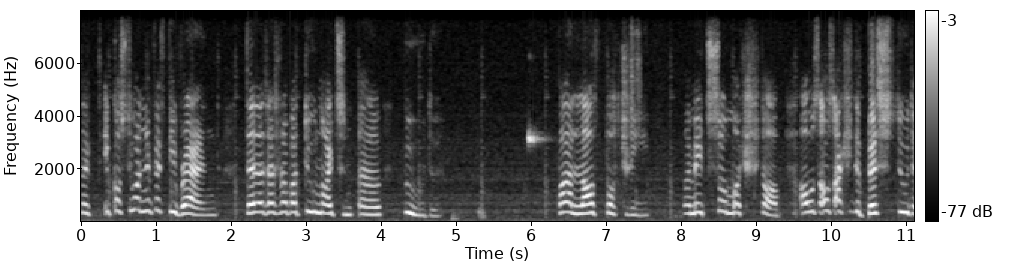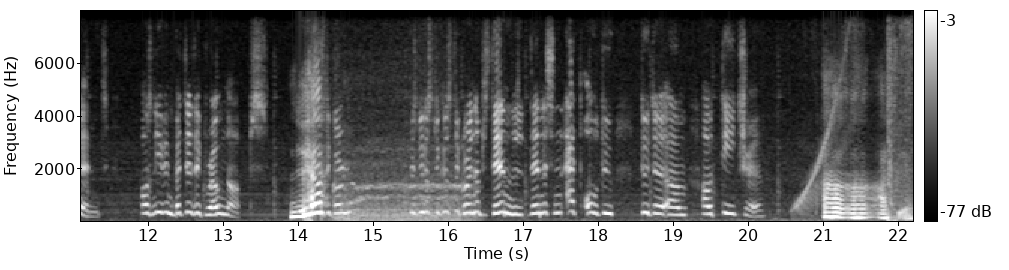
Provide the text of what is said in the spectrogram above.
like it costs 250 rand. That that's about two nights uh food. But I love pottery. I made so much stuff. I was I was actually the best student. I wasn't even better than the grown-ups. Yeah. Because the grown because because the grown-ups didn't didn't listen at all to to the um our teacher. Uh. Uh-huh. I see. I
